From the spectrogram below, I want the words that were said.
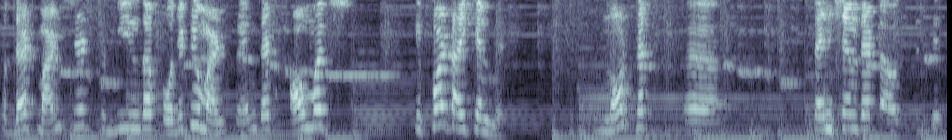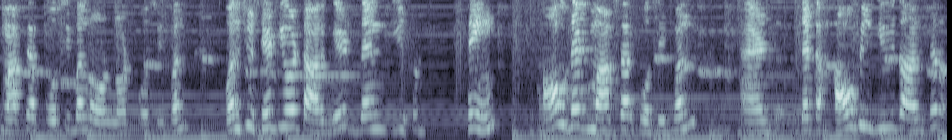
So that mindset should be in the positive mind frame that how much effort I can make not that uh, tension that uh, these marks are possible or not possible. Once you set your target, then you should think how that marks are possible and that how will give you the answer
